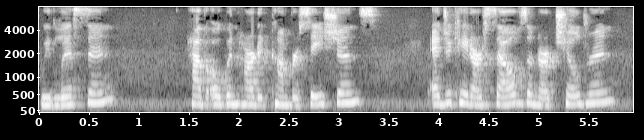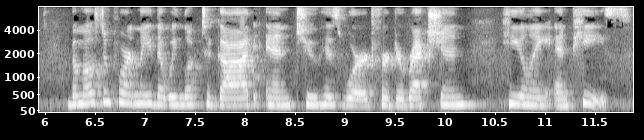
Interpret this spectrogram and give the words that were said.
we listen, have open hearted conversations, educate ourselves and our children, but most importantly, that we look to God and to His Word for direction, healing, and peace.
